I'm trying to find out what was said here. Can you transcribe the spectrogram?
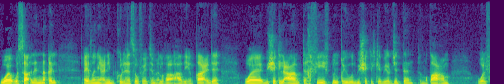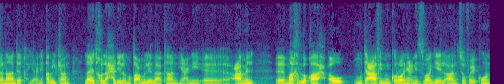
ووسائل النقل أيضا يعني بكلها سوف يتم إلغاء هذه القاعدة. وبشكل عام تخفيف بالقيود بشكل كبير جدا المطاعم والفنادق يعني قبل كان لا يدخل أحد إلى المطاعم إلا إذا كان يعني آه، عامل آه، ماخذ لقاح أو متعافي من كورونا يعني زفاجي الآن سوف يكون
